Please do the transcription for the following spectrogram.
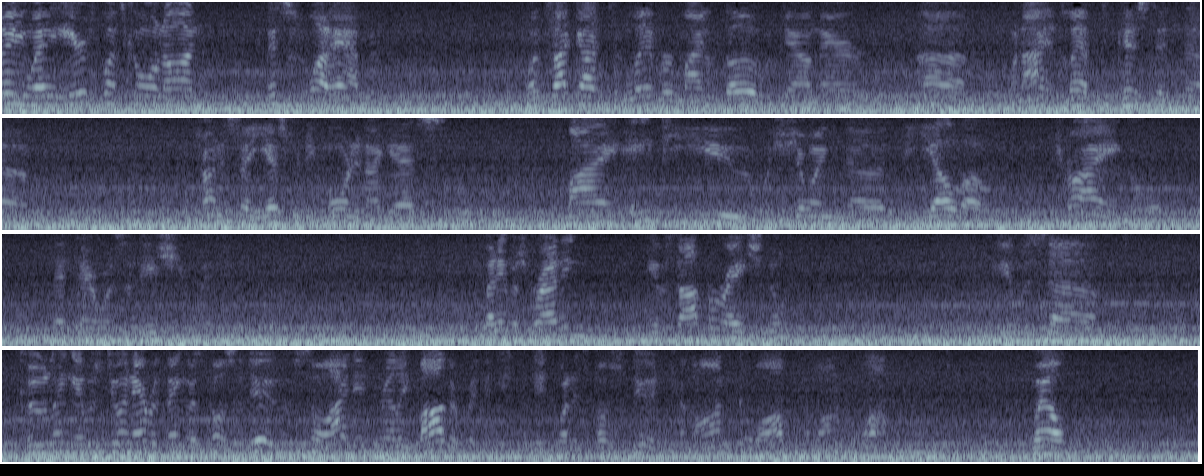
But anyway, here's what's going on. This is what happened. Once I got to deliver my load down there, uh, when I had left Pittston, uh, trying to say yesterday morning, I guess, my APU was showing the, the yellow triangle that there was an issue with it. But it was running, it was operational, it was. Uh, cooling. It was doing everything it was supposed to do, so I didn't really bother with it. Did what it's supposed to do. It come on, go off, come on, go off. Well,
